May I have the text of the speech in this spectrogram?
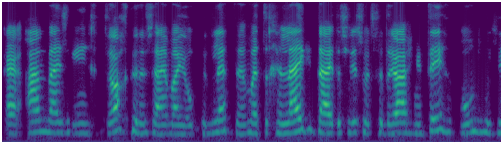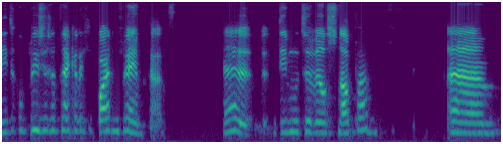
er aanwijzingen in gedrag kunnen zijn waar je op kunt letten. Maar tegelijkertijd, als je dit soort gedragingen tegenkomt, moet je niet de conclusie gaan trekken dat je partner vreemd gaat. Die moeten we wel snappen. Um,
